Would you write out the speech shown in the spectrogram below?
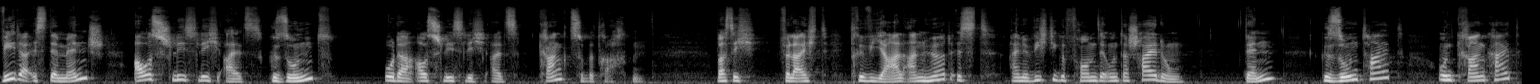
Weder ist der Mensch ausschließlich als gesund oder ausschließlich als krank zu betrachten. Was sich vielleicht trivial anhört, ist eine wichtige Form der Unterscheidung. Denn Gesundheit und Krankheit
